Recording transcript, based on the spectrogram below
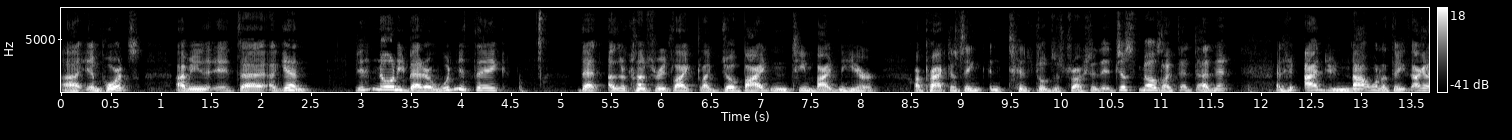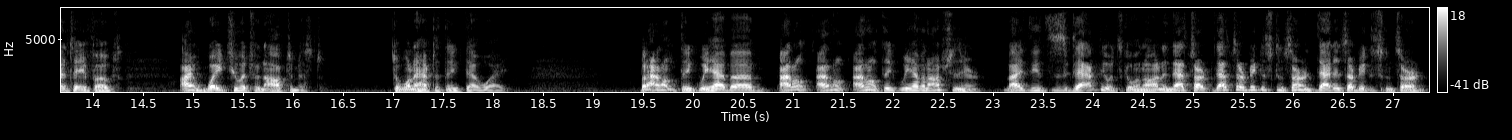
uh, imports. I mean, it uh, again, you didn't know any better. Wouldn't you think that other countries like like Joe Biden and Team Biden here are practicing intentional destruction? It just smells like that, doesn't it? And I do not want to think. I got to tell you, folks, I am way too much of an optimist to want to have to think that way. But I don't think we have a. I don't. I don't. I don't think we have an option here. I think this is exactly what's going on, and that's our. That's our biggest concern. That is our biggest concern.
